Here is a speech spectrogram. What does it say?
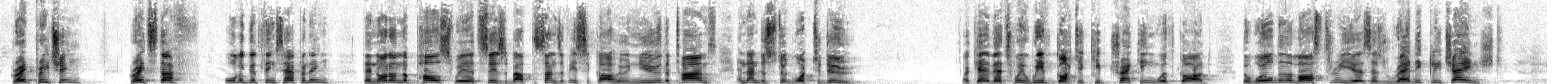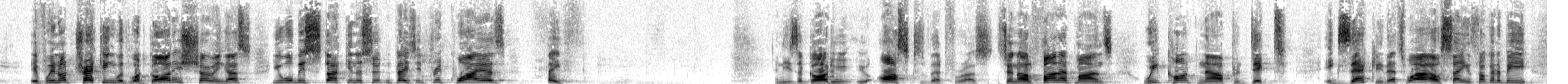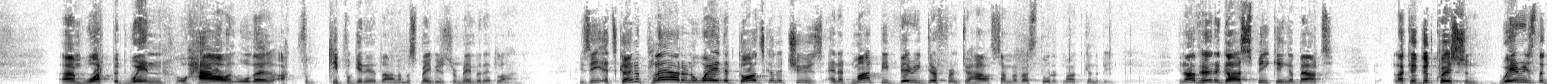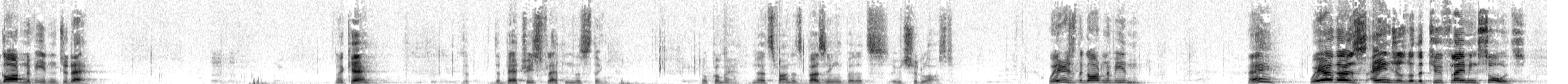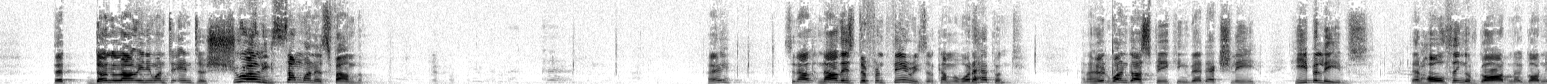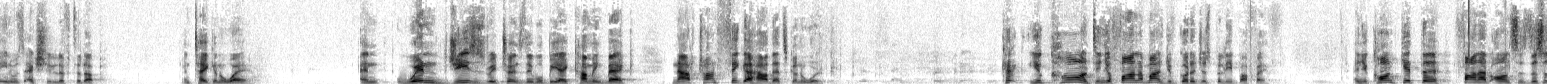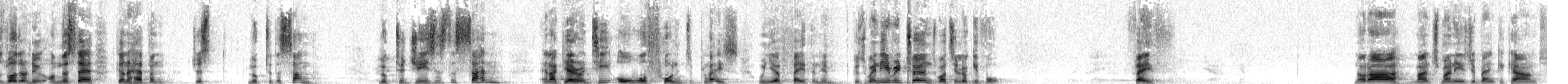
Great preaching, great stuff, all the good things happening. They're not on the pulse where it says about the sons of Issachar who knew the times and understood what to do. Okay, that's where we've got to keep tracking with God. The world in the last three years has radically changed. If we're not tracking with what God is showing us, you will be stuck in a certain place. It requires faith. And He's a God who, who asks that for us. So in our finite minds, we can't now predict exactly. That's why I was saying it's not going to be um, what, but when, or how, and all those. I keep forgetting that line. I must maybe just remember that line. You see, it's going to play out in a way that God's going to choose, and it might be very different to how some of us thought it might going to be. You know, I've heard a guy speaking about, like a good question, where is the Garden of Eden today? Okay? The, the battery's flat in this thing. No, it's fine. It's buzzing, but it's, it should last. Where is the Garden of Eden? Hey? Where are those angels with the two flaming swords that don't allow anyone to enter? Surely someone has found them. Hey? So now, now there's different theories that come. What happened? And I heard one guy speaking that actually he believes that whole thing of God and God and Eden was actually lifted up and taken away. And when Jesus returns, there will be a coming back. Now try and figure how that's going to work. You can't in your finite mind. You've got to just believe by faith. And you can't get the finite answers. This is what I'm going to do. On this day, it's going to happen. Just look to the Son. Look to Jesus, the Son. And I guarantee all will fall into place when you have faith in Him. Because when He returns, what's He looking for? Faith. Not how much money is your bank account,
